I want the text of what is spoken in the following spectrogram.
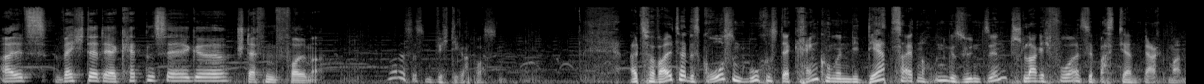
Als Wächter der Kettensäge Steffen Vollmer. Ja, das ist ein wichtiger Posten. Als Verwalter des großen Buches der Kränkungen, die derzeit noch ungesühnt sind, schlage ich vor Sebastian Bergmann.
